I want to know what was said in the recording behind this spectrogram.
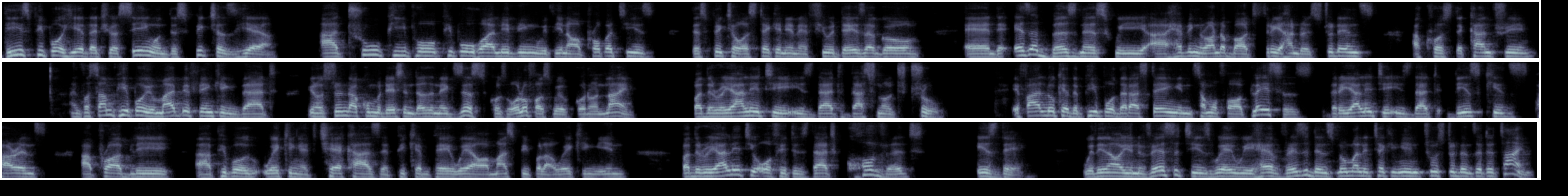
these people here that you're seeing on these pictures here are true people, people who are living within our properties. This picture was taken in a few days ago. And as a business, we are having around about 300 students across the country. And for some people, you might be thinking that you know, student accommodation doesn't exist because all of us we have gone online. But the reality is that that's not true. If I look at the people that are staying in some of our places, the reality is that these kids' parents are probably uh, people working at Checkers, at Pick n Pay, where our mass people are working in. But the reality of it is that COVID is there. Within our universities, where we have residents normally taking in two students at a time,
